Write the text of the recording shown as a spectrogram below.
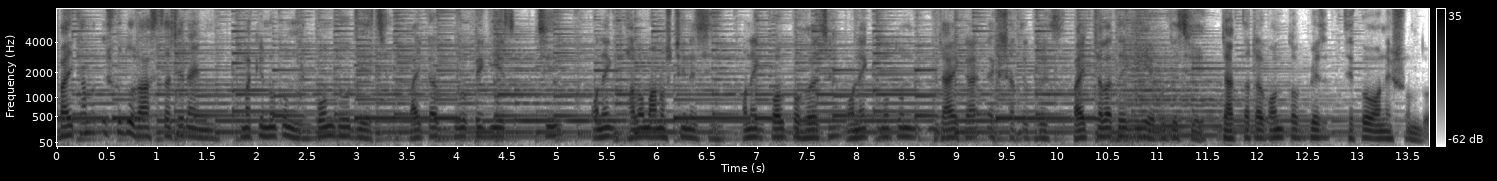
বাইক আমাকে শুধু রাস্তা চেনায়নি আমাকে নতুন বন্ধু দিয়েছে। বাইকার গ্রুপে গিয়েছি, অনেক ভালো মানুষ চিনেছি, অনেক গল্প হয়েছে, অনেক নতুন জায়গা একসাথে ঘুরেছি। বাইক চালাতে গিয়ে বুঝেছি, যাত্রাটা গন্তব্যের থেকেও অনেক সুন্দর।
